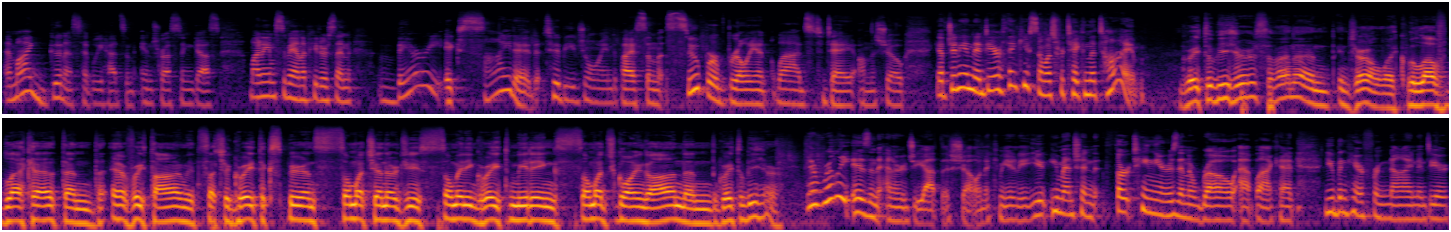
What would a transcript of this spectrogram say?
and my goodness, have we had some interesting guests. My name is Savannah Peterson. Very excited to be joined by some super brilliant lads today on the show. Yevgeny and Nadir, thank you so much for taking the time. Great to be here, Savannah, and in general, like we love Black Hat, and every time it's such a great experience, so much energy, so many great meetings, so much going on, and great to be here. There really is an energy at this show and a community. You, you mentioned 13 years in a row at Black Hat. You've been here for nine, Nadir.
